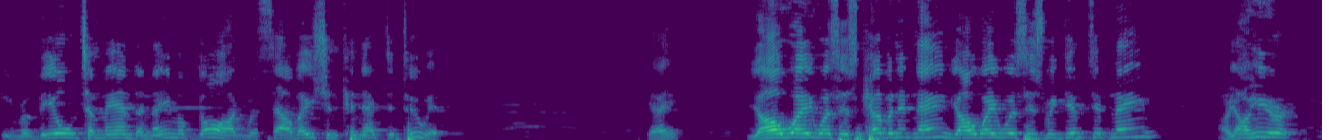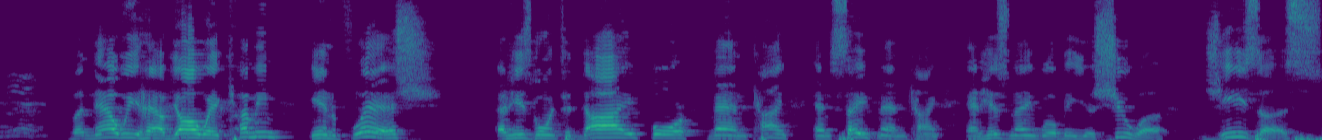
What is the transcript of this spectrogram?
He revealed to man the name of God with salvation connected to it. Okay? Yahweh was His covenant name. Yahweh was His redemptive name. Are y'all here? But now we have Yahweh coming in flesh and He's going to die for mankind and save mankind. And His name will be Yeshua, Jesus,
